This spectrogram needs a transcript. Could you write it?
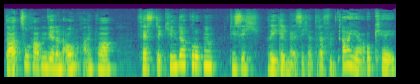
dazu haben wir dann auch noch ein paar feste Kindergruppen, die sich regelmäßiger treffen. Ah ja, okay.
